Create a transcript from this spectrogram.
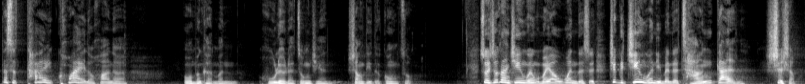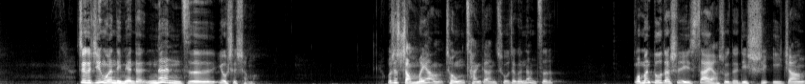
但是太快的话呢，我们可能忽略了中间上帝的工作。所以这段经文我们要问的是：这个经文里面的才干是什么？这个经文里面的嫩子又是什么？我说怎么样从残干出这个嫩字呢？我们读的是以赛亚书的第十一章。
